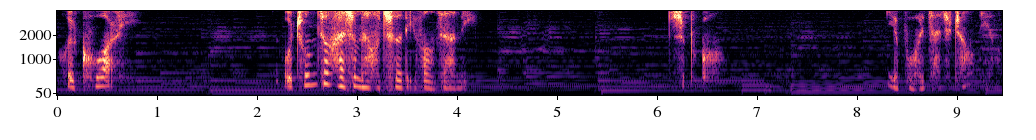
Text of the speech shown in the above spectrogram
会哭而已。我终究还是没有彻底放下你，只不过。也不会再去找你了。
